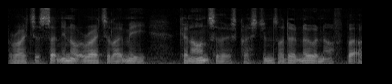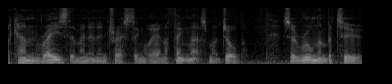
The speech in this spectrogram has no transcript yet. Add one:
writers, certainly not a writer like me, can answer those questions. I don't know enough, but I can raise them in an interesting way, and I think that's my job. So, rule number two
